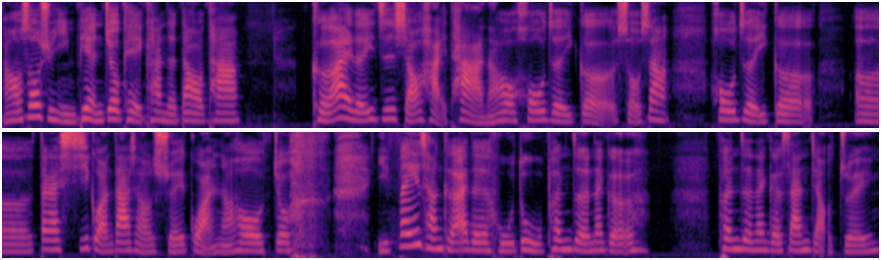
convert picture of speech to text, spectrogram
然后搜寻影片就可以看得到它可爱的一只小海獭，然后 hold 着一个手上 hold 着一个呃大概吸管大小的水管，然后就 以非常可爱的弧度喷着那个。喷着那个三角锥，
